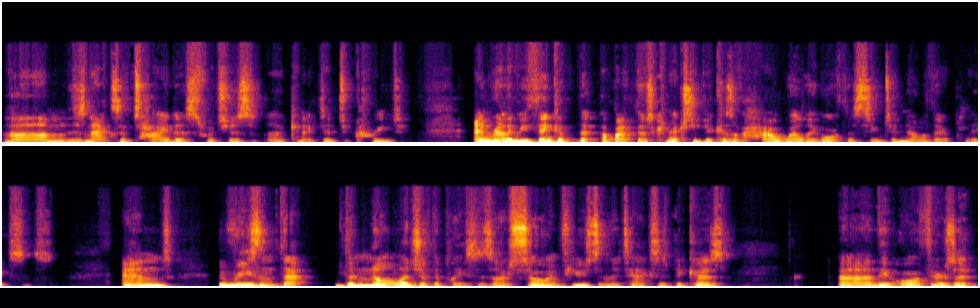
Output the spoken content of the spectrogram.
Um, there's an Acts of Titus, which is uh, connected to Crete. And really, we think about those connections because of how well the authors seem to know their places. And the reason that the knowledge of the places are so infused in the text is because uh, the authors are,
